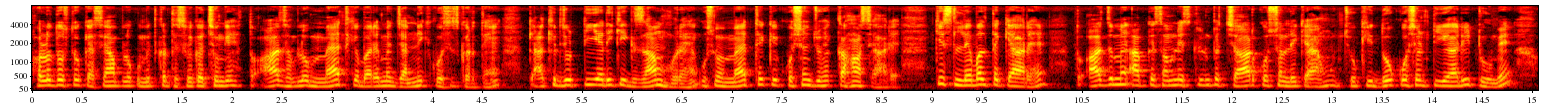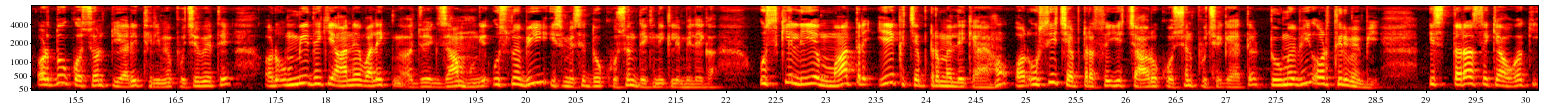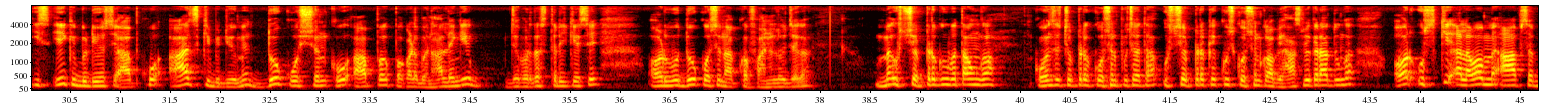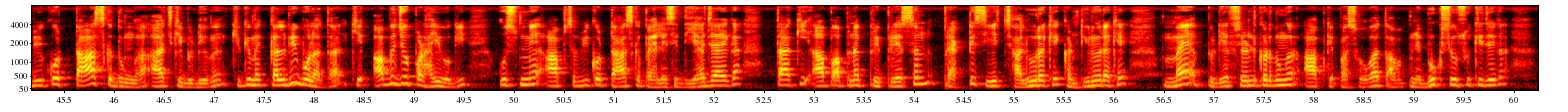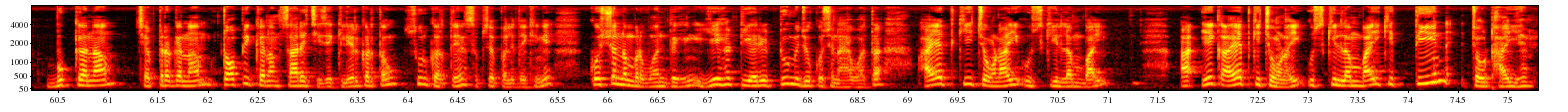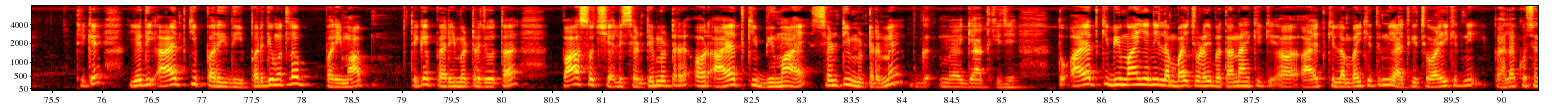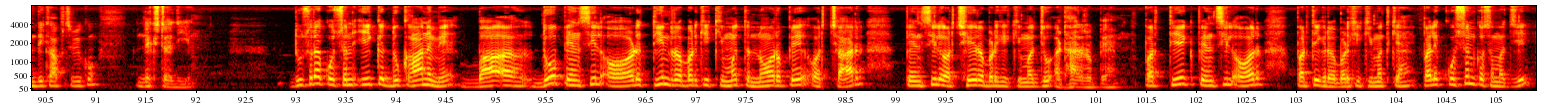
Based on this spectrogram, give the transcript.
Hello दोस्तों, कैसे हैं आप लोग? उम्मीद करते सभी अच्छे होंगे। तो आज हम लोग मैथ के बारे में जानने की कोशिश करते हैं कि आखिर जो टी आर के एग्ज़ाम हो रहे हैं, उसमें मैथ के क्वेश्चन जो है कहाँ से आ रहे हैं? किस लेवल तक क्या आ रहे हैं? तो आज मैं आपके सामने स्क्रीन पर चार क्वेश्चन लेके आया हूँ, जो कि दो क्वेश्चन टी आर टू में और दो क्वेश्चन टी आर थ्री में पूछे हुए थे। और उम्मीद है कि आने वाले जो एग्ज़ाम होंगे, उसमें भी इसमें से दो क्वेश्चन देखने के लिए मिलेगा। उसके लिए मात्र एक चैप्टर में लेके आया हूँ और उसी चैप्टर से ये चारों क्वेश्चन पूछे गए थे, टू में भी और थ्री में भी। इस तरह से क्या होगा कि इस एक वीडियो से आपको आज की वीडियो में दो क्वेश्चन को आप पकड़ बना लेंगे ज़बरदस्त तरीके से और वो दो क्वेश्चन आपका फाइनल हो जाएगा। मैं उस चैप्टर को बताऊँगा। कौन से चैप्टर का क्वेश्चन पूछा था, उस चैप्टर के कुछ क्वेश्चन का अभ्यास भी करा दूँगा। और उसके अलावा मैं आप सभी को टास्क दूँगा आज की वीडियो में, क्योंकि मैं कल भी बोला था कि अब जो पढ़ाई होगी, उसमें आप सभी को टास्क पहले से दिया जाएगा, ताकि आप अपना प्रिपरेशन प्रैक्टिस ये चालू रखें कंटिन्यू रखें। मैं पीडीएफ सेंड कर दूँगा, आपके पास होगा तो आप अपने बुक से उसको कीजिएगा। बुक का नाम चैप्टर का नाम टॉपिक का नाम सारी चीज़ें क्लियर करता हूँ। शुरू करते हैं, सबसे पहले देखेंगे। क्वेश्चन नंबर वन देखेंगे। ये है टीआरई टू में जो क्वेश्चन आया हुआ था। आयत की चौड़ाई, उसकी लंबाई एक आयत की चौड़ाई, उसकी लंबाई की तीन चौथाई है। ठीक है? यदि आयत की परिधि परिधि मतलब परिमाप, ठीक है? पेरीमीटर जो होता है पाँच सौ छियालीस सेंटीमीटर है और आयत की बीमाएँ सेंटीमीटर में ज्ञात कीजिए। तो आयत की बीमाएँ यानी लंबाई चौड़ाई बताना है कि आयत की लंबाई कितनी, आयत की चौड़ाई कितनी? पहला क्वेश्चन दिखा आप सभी को। नेक्स्ट आ जाइए दूसरा क्वेश्चन एक दुकान में दो पेंसिल और तीन रबड़ की कीमत नौ रुपये और चार पेंसिल और छः रबड़ की कीमत जो अठारह रुपये है। प्रत्येक पेंसिल और प्रत्येक रबड़ की कीमत क्या है? पहले क्वेश्चन को समझिए।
